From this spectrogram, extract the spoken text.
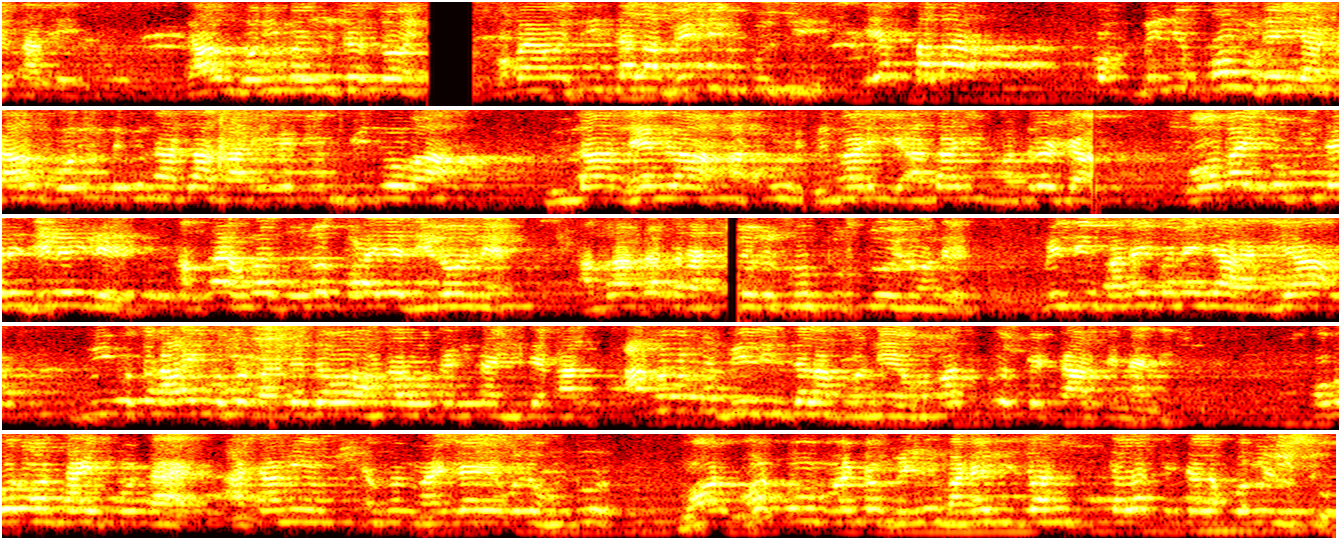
হয়ে থাকে। গাঁও গরিব মানুষের সই তবে আমি তিনতলা বিল্ডিং খুলছি। একতলা বিল্ডিং কম উঠে গিয়া গাঁও গরিব দেখুন আল্লাহ নারী বেটিন বিধবা, দুলা লেংরা আতুর বিমারি আদারি মাদ্রাসা। ওবাই জমিদারি দিলেইলে আল্লাহ আমরা দৌলত পড়াইয়া দিল নে। আল্লাহ তার রাজ্যের সন্তুষ্ট হইল নে। বিল্ডিং বানাই বানাই যা হাজিয়া দুই বছর, আড়াই বছর বাদে দেওয়া আপনার ওটা কিনা হিতে কাল আবার একটা বিল্ডিং দিলাম বনে। আমাদের তো চেষ্টা আছে না নি। মর ঘর তো মরটা বিল্ডিং বানাই দিছো আমি তিনতলা তিনতলা করে লিছু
